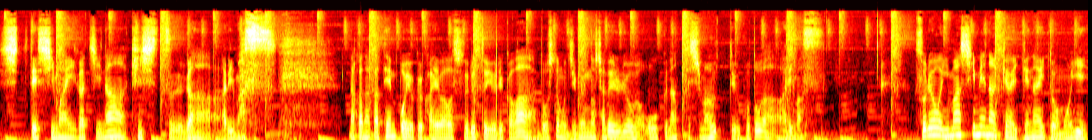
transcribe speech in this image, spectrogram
してしまいがちな気質があります。なかなかテンポよく会話をするというよりかはどうしても自分のしゃべる量が多くなってしまうっていうことがあります。それを戒めなきゃいけないと思い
